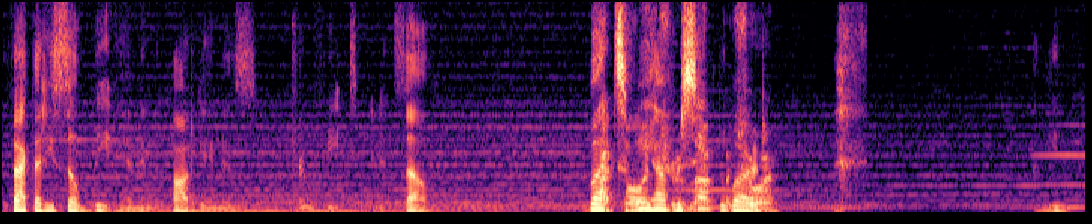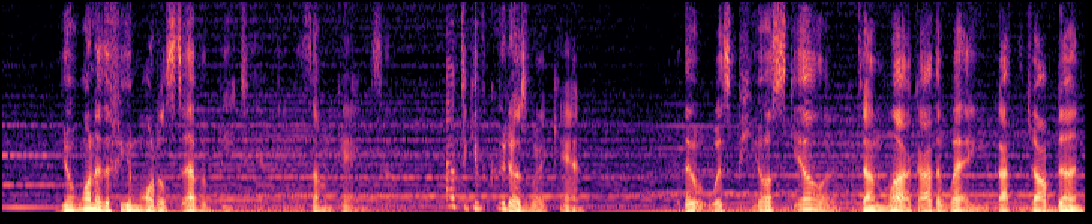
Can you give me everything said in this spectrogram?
The fact that he still beat him in the card game is a true feat in itself. But we it have received the word. sure. I mean, you're one of the few mortals to ever beat him in his own game, so I have to give kudos where I can. Whether it was pure skill or dumb luck, either way, you got the job done.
